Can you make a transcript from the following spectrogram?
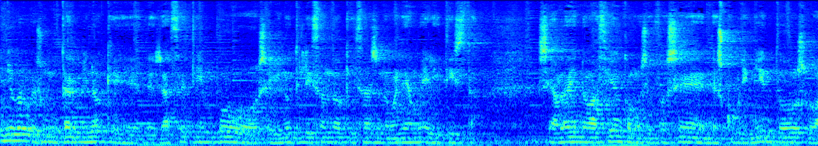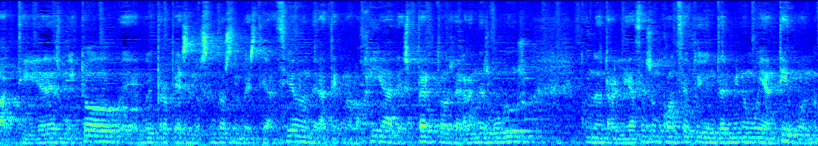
yo creo que es un término que desde hace tiempo se viene utilizando quizás de una manera muy elitista. Se habla de innovación como si fuesen descubrimientos o actividades muy top, eh, muy propias de los centros de investigación, de la tecnología, de expertos, de grandes gurús, cuando en realidad es un concepto y un término muy antiguo ¿no?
